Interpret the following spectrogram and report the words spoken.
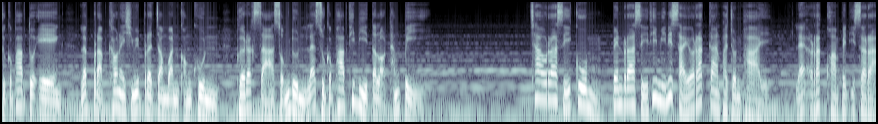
สุขภาพตัวเอง และปรับเข้าในชีวิตประจำวันของคุณ เพื่อรักษาสมดุลและสุขภาพที่ดีตลอดทั้งปี ชาวราศีกุม เป็นราศีที่มีนิสัยรักการผจญภัย และรักความเป็นอิสระ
